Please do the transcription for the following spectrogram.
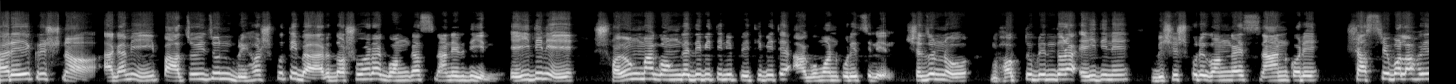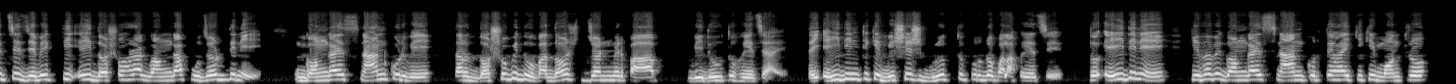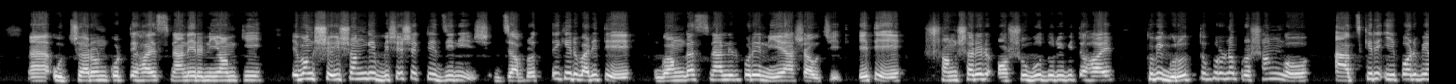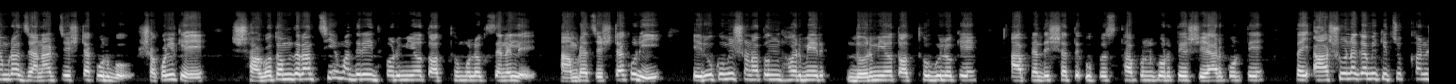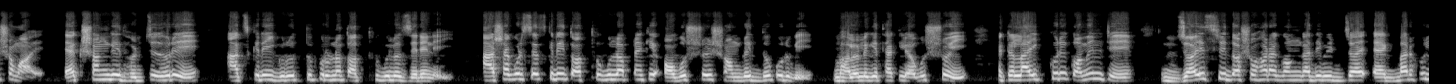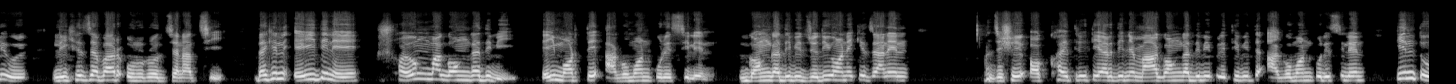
হরে কৃষ্ণ। আগামী পাঁচই জুন বৃহস্পতিবার দশহরা গঙ্গা স্নানের দিন। এই দিনে স্বয়ং মা গঙ্গা দেবী তিনি পৃথিবীতে আগমন করেছিলেন। সেজন্য ভক্তবৃন্দরা এই দিনে বিশেষ করে গঙ্গায় স্নান করে। শাস্ত্রে বলা হয়েছে, যে ব্যক্তি এই দশহরা গঙ্গা পুজোর দিনে গঙ্গায় স্নান করবে, তার দশবিধ বা দশ জন্মের পাপ বিধৌত হয়ে যায়। তাই এই দিনটিকে বিশেষ গুরুত্বপূর্ণ বলা হয়েছে। তো এই দিনে কীভাবে গঙ্গায় স্নান করতে হয়, কি কি মন্ত্র উচ্চারণ করতে হয়, স্নানের নিয়ম কি? এবং সেই সঙ্গে বিশেষ একটি জিনিস যা প্রত্যেকের বাড়িতে গঙ্গা স্নানের পরে নিয়ে আসা উচিত। এতে সংসারের অশুভ দূরীভূত হয়। খুবই গুরুত্বপূর্ণ প্রসঙ্গ। আজকের এই পর্বে আমরা জানার চেষ্টা করব। সকলকে স্বাগতম জানাচ্ছি আমাদের এই ধর্মীয় তথ্যমূলক চ্যানেলে। আমরা চেষ্টা করি এরকমই সনাতন ধর্মের ধর্মীয় তথ্যগুলোকে আপনাদের সাথে উপস্থাপন করতে শেয়ার করতে। তাই আসুন আগামী কিছুক্ষণ সময় একসঙ্গে ধৈর্য ধরে আজকের এই গুরুত্বপূর্ণ তথ্যগুলো জেনে নেই। আশা করছি আজকের এই তথ্যগুলো আপনাকে অবশ্যই সমৃদ্ধ করবে। ভালো লেগে থাকলে অবশ্যই একটা লাইক করে কমেন্টে জয় শ্রী দশহরা গঙ্গা দেবীর জয় একবার হলেও লিখে যাবার অনুরোধ জানাচ্ছি। দেখেন এই দিনে স্বয়ং মা গঙ্গা দেবী এই মর্তে আগমন করেছিলেন। গঙ্গা দেবী যদিও অনেকে জানেন যে সেই অক্ষয় তৃতীয়ার দিনে মা গঙ্গা দেবী পৃথিবীতে আগমন করেছিলেন। কিন্তু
